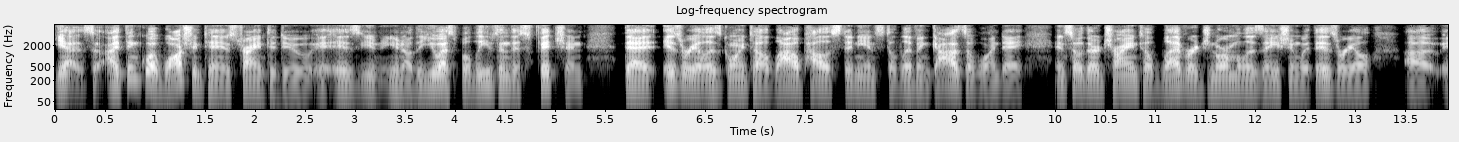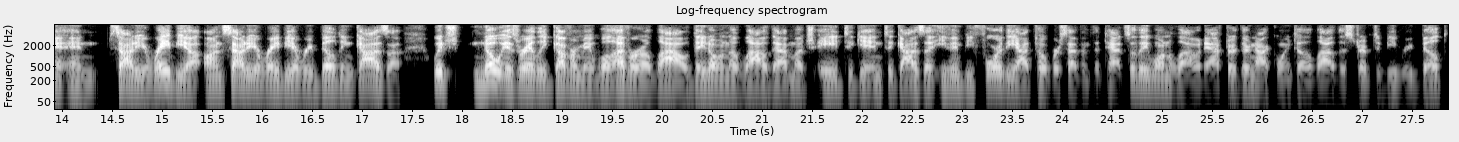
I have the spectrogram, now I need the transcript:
Yeah, so I think what Washington is trying to do is you you know the US believes in this fiction that Israel is going to allow Palestinians to live in Gaza one day and so they're trying to leverage normalization with Israel uh, and Saudi Arabia on Saudi Arabia rebuilding Gaza, which no Israeli government will ever allow. They don't allow that much aid to get into Gaza even before the October 7th attack. So they won't allow it after. They're not going to allow the strip to be rebuilt.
